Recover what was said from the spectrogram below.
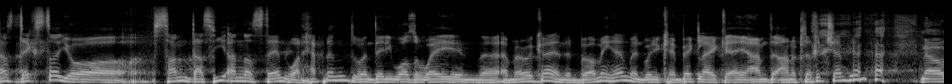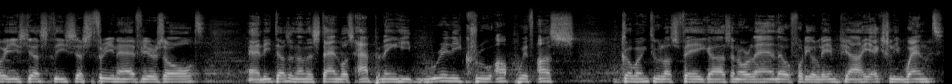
does Dexter, your son, does he understand what happened when Daddy was away in uh, America and in Birmingham, and when you came back, like, hey, I'm the Arnold Classic champion? no, he's just he's just three and a half years old, and he doesn't understand what's happening. He really grew up with us going to Las Vegas and Orlando for the Olympia. He actually went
